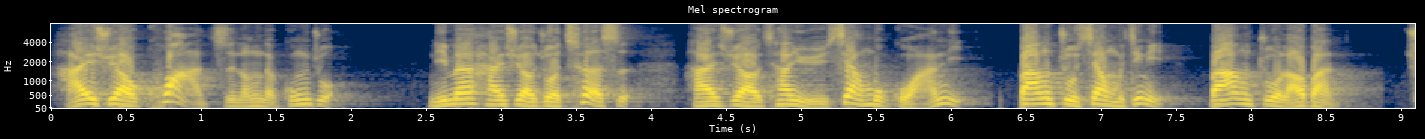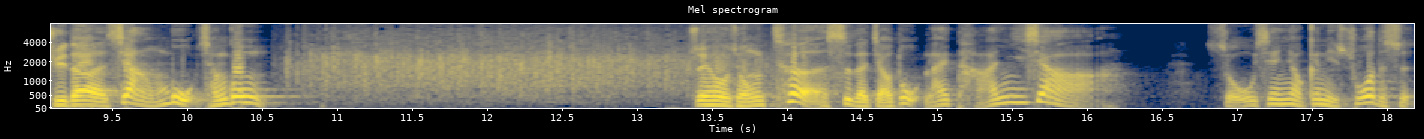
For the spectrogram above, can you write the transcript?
还需要跨职能的工作。你们还需要做测试，还需要参与项目管理，帮助项目经理，帮助老板取得项目成功。最后，从测试的角度来谈一下。首先要跟你说的是，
